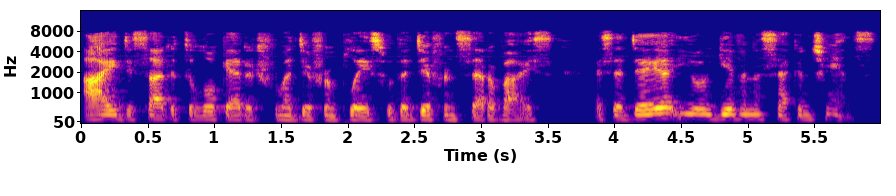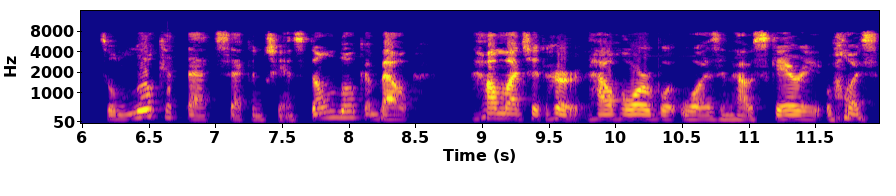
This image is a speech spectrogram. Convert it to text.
I decided to look at it from a different place with a different set of eyes. I said, Dea, you are given a second chance. So look at that second chance. Don't look about how much it hurt, how horrible it was, and how scary it was.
